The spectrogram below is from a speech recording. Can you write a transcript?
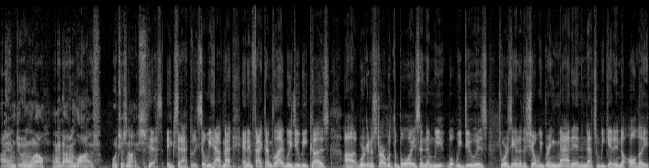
I am doing well, and I am live, which is nice. Yes, exactly. So we have Matt, and in fact, I'm glad we do because uh, we're going to start with the boys, and then we what we do is towards the end of the show we bring Matt in, and that's when we get into all the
